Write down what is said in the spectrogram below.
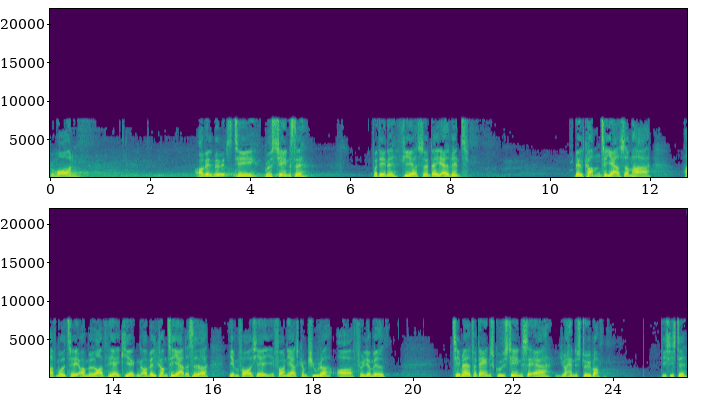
Godmorgen og velmødt til gudstjeneste for denne fjerde søndag i advent. Velkommen til jer, som har haft mod til at møde op her i kirken, og velkommen til jer, der sidder hjemme for os foran jeres computer og følger med. Temaet for dagens gudstjeneste er Johannes Døber. De sidste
